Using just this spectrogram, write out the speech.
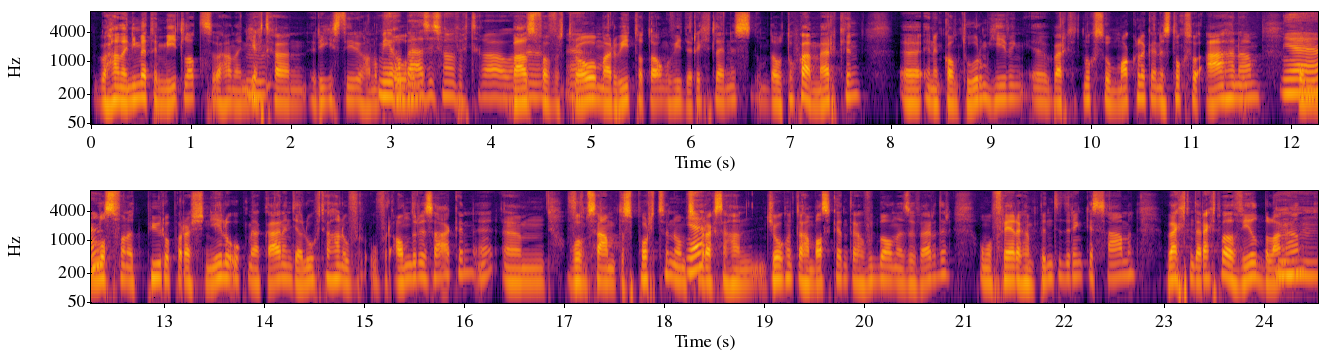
We gaan dat niet met de meetlat, we gaan dat niet echt mhm. gaan registreren, gaan Meer op basis van vertrouwen. basis van vertrouwen, maar weet dat dat ongeveer de richtlijn is. Omdat we toch wel merken, uh, in een kantooromgeving uh, werkt het nog zo makkelijk en is het nog zo aangenaam om los van het puur operationele ook met elkaar in dialoog te gaan over, over andere zaken. Hè. Um, of om samen te sporten, om ja. straks te gaan joggen, te gaan basketten, te gaan voetballen en zo verder. Om op vrijdag een pint te drinken samen. We hechten daar echt wel veel belang aan. Mhm.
